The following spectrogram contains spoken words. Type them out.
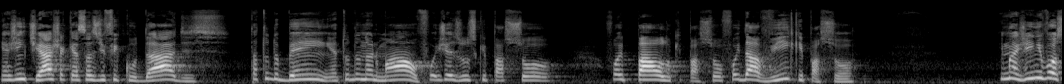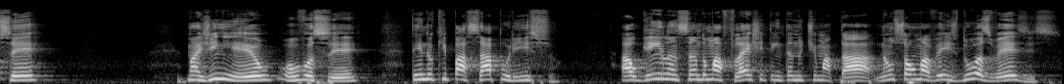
E a gente acha que essas dificuldades, está tudo bem, é tudo normal, foi Jesus que passou, foi Paulo que passou, foi Davi que passou. Imagine você, imagine eu ou você, tendo que passar por isso. Alguém lançando uma flecha e tentando te matar, não só uma vez, duas vezes.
